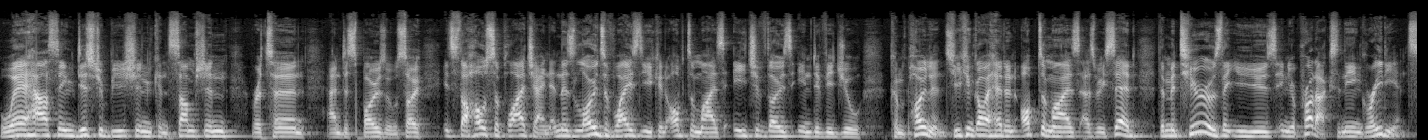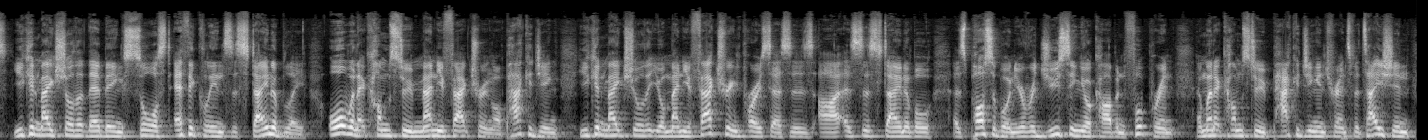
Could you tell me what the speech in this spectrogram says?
warehousing, distribution, consumption, return, and disposal. So it's the whole supply chain. And there's loads of ways that you can optimize each of those individual components. You can go ahead and optimize, as we said, the materials that you use in your products and the ingredients. You can make sure that they're being sourced ethically and sustainably. Or when it comes to manufacturing or packaging, you can make sure that your manufacturing processes are as sustainable as possible and you're reducing your carbon footprint. And when it comes to packaging and transportation,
